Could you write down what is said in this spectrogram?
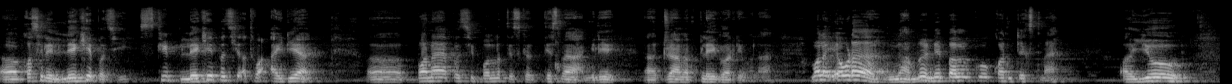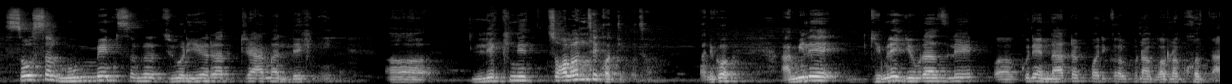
कसैले लेखेपछि स्क्रिप्ट लेखेपछि अथवा आइडिया बनाएपछि बल्ल त्यसको त्यसमा हामीले ड्रामा प्ले गर्ने होला। मलाई एउटा हाम्रो नेपालको कन्टेक्स्टमा यो सोसल मुभमेन्टसँग जोडिएर ड्रामा लेख्ने लेख्ने चलन चाहिँ कतिको छ? भनेको हामीले घिम्रे युवराजले कुनै नाटक परिकल्पना गर्न खोज्दा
